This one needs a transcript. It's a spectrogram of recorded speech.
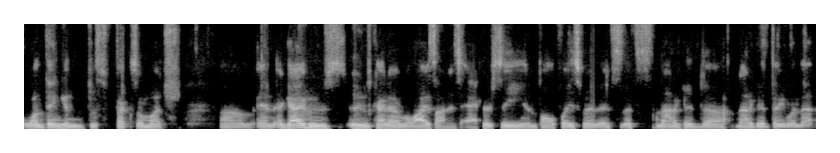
One thing can just affect so much. Um, and a guy who's who's kind of relies on his accuracy and ball placement, it's that's not a good uh, not a good thing when that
